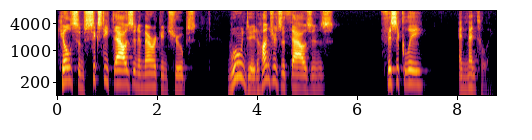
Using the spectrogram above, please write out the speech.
killed some 60,000 American troops, wounded hundreds of thousands physically and mentally.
